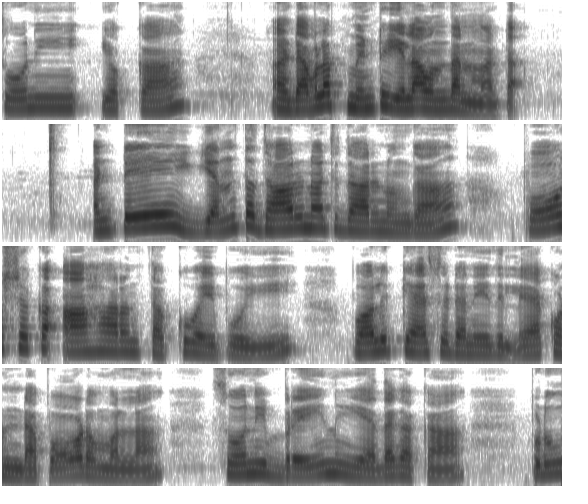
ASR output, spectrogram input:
సోనీ యొక్క డెవలప్మెంట్ ఇలా ఉందన్నమాట. అంటే ఎంత దారుణాతి దారుణంగా పోషక ఆహారం తక్కువైపోయి పాలిక్ యాసిడ్ అనేది లేకుండా పోవడం వల్ల సోనీ బ్రెయిన్ ఎదగక ఇప్పుడు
